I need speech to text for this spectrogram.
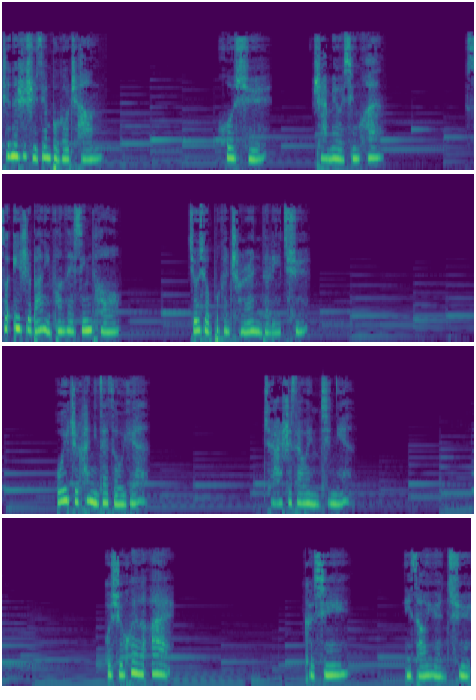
真的是时间不够长，或许是还没有新欢。所以一直把你放在心头，久久不肯承认你的离去。我一直看你在走远，却还是在为你纪念。我学会了爱，可惜你早已远去，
